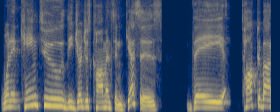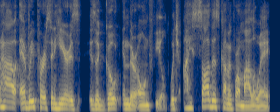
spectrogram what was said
when it came to the judges' comments and guesses, they talked about how every person here is is a goat in their own field, which I saw this coming from a mile away.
